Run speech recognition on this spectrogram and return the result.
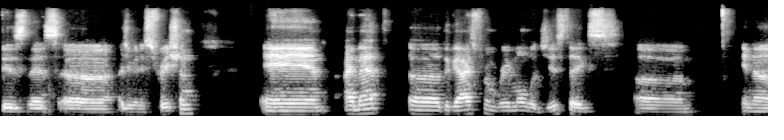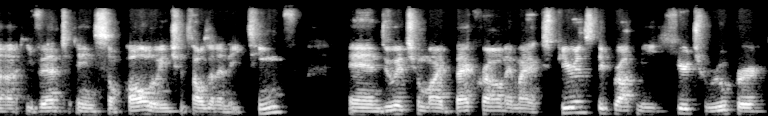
business uh, administration. And I met uh, the guys from Ray-mont Logistics um, in an event in Sao Paulo in 2018 and due to my background and my experience, they brought me here to Rupert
